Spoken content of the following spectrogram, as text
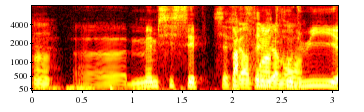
Hum. euh, même si c'est parfois hein. introduit,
